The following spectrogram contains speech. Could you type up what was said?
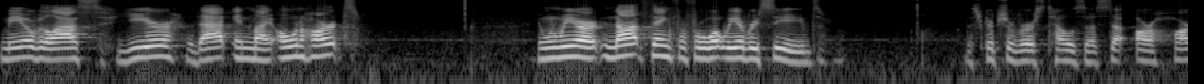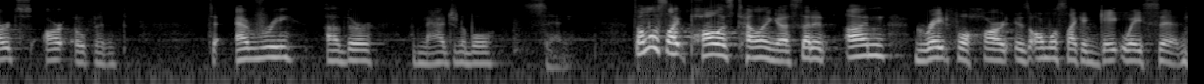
me over the last year that in my own heart. And when we are not thankful for what we have received, the scripture verse tells us that our hearts are opened to every other imaginable sin. It's almost like Paul is telling us that an ungrateful heart is almost like a gateway sin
